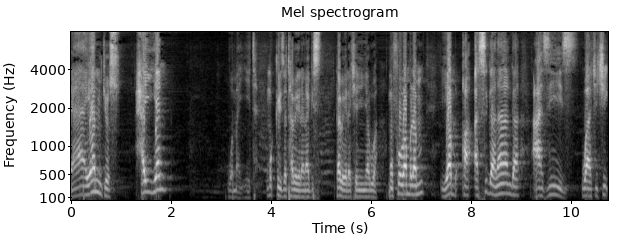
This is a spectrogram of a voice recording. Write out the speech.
la yanjus hayan wamayita mukkiriza tabeera nagisi tabeera kyenyinyalwa mufu oba mulamu yabqa asigala nga aziz wakiki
